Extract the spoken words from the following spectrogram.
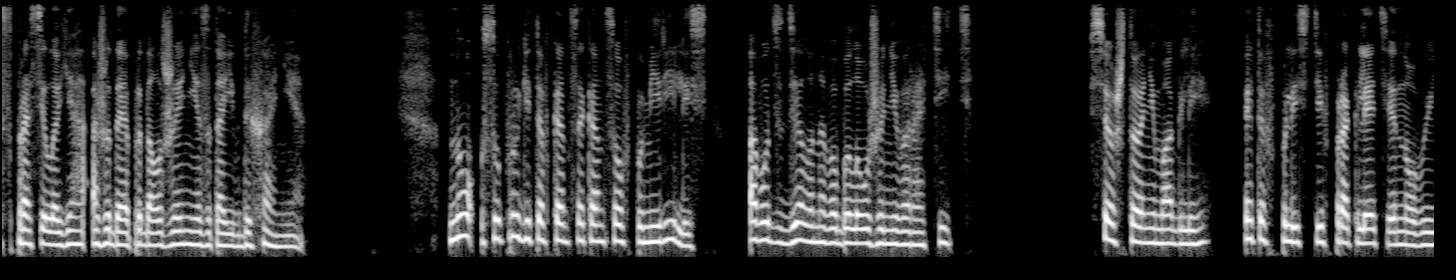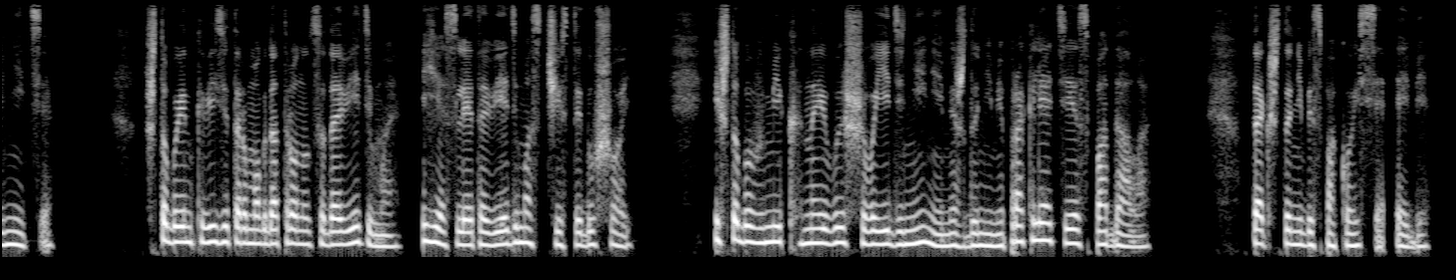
спросила я, ожидая продолжения, затаив дыхание. Ну, супруги-то в конце концов помирились, а вот сделанного было уже не воротить. Все, что они могли, — это вплести в проклятие новые нити. Чтобы инквизитор мог дотронуться до ведьмы, если это ведьма с чистой душой. И чтобы в миг наивысшего единения между ними проклятие спадало. Так что не беспокойся, Эбби.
